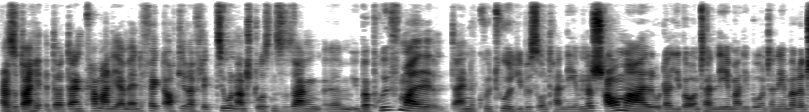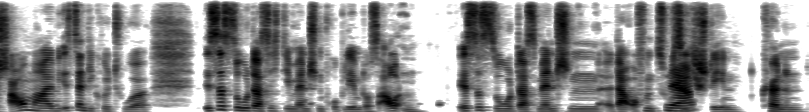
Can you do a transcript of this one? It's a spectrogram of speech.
Also da, da, dann kann man ja im Endeffekt auch die Reflexion anstoßen, zu sagen, ähm, überprüf mal deine Kultur, liebes Unternehmen. Ne? Schau mal, oder lieber Unternehmer, liebe Unternehmerin, schau mal, wie ist denn die Kultur? Ist es so, dass sich die Menschen problemlos outen? Ist es so, dass Menschen äh, da offen zu ja. sich stehen können?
